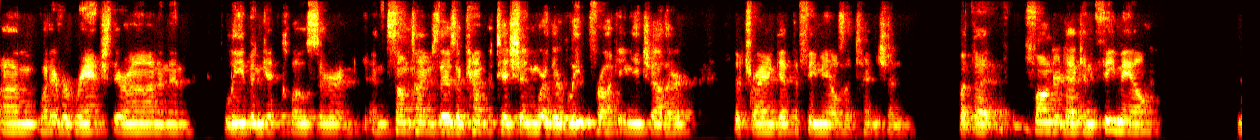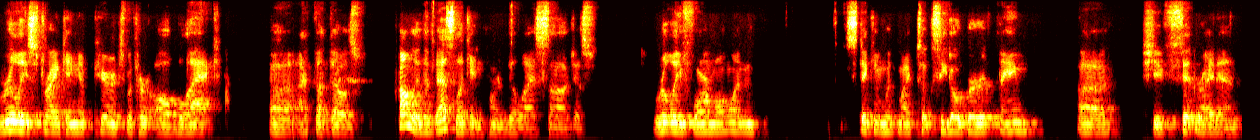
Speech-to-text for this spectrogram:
on whatever branch they're on, and then leap and get closer. And, and sometimes there's a competition where they're leapfrogging each other to try and get the female's attention. But that Von der Decken female, really striking appearance with her all black. Uh, I thought that was probably the best looking hornbill I saw, just really formal and sticking with my tuxedo bird theme. Uh, she fit right in.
